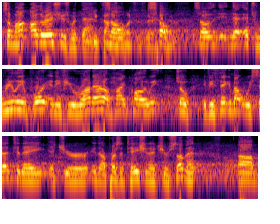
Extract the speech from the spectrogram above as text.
some other issues with that. Consequences there, so, yeah. so it, it's really important. And if you run out of high quality wheat, so if you think about what we said today at your in our presentation at your summit, um,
